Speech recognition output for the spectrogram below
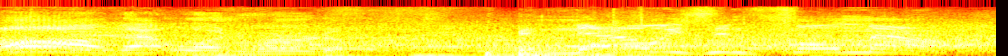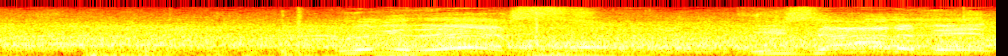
Oh, that one hurt him. And now he's in full mount. Look at this. He's out of it.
